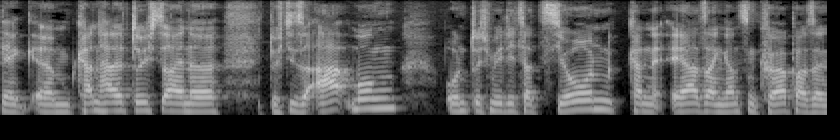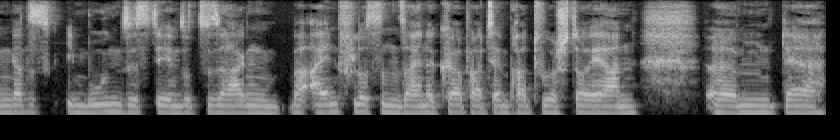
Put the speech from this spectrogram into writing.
der ähm, kann halt durch seine, durch diese Atmung und durch Meditation kann er seinen ganzen Körper, sein ganzes Immunsystem sozusagen beeinflussen, seine Körpertemperatur steuern. Ähm, der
